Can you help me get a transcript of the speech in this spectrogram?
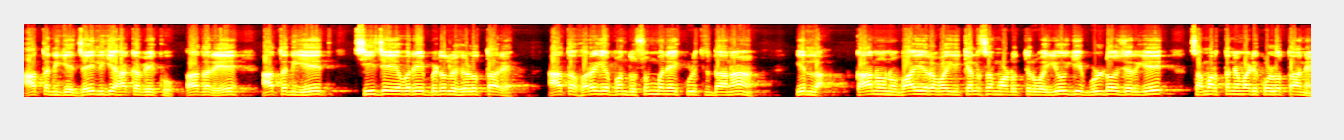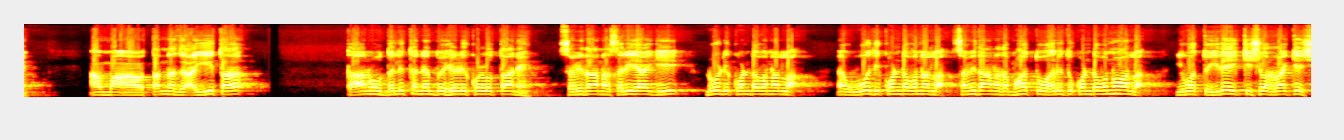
ಆತನಿಗೆ ಜೈಲಿಗೆ ಹಾಕಬೇಕು. ಆದರೆ ಆತನಿಗೆ ಸಿ ಯವರೇ ಬಿಡಲು ಹೇಳುತ್ತಾರೆ. ಆತ ಹೊರಗೆ ಬಂದು ಸುಮ್ಮನೆ ಕುಳಿತಿದ್ದಾನಾ? ಇಲ್ಲ. ಕಾನೂನು ಬಾಹಿರವಾಗಿ ಕೆಲಸ ಮಾಡುತ್ತಿರುವ ಯೋಗಿ ಬುಲ್ಡೋಜರ್ಗೆ ಸಮರ್ಥನೆ ಮಾಡಿಕೊಳ್ಳುತ್ತಾನೆ. ತನ್ನ ಈತ ತಾನು ದಲಿತನೆಂದು ಹೇಳಿಕೊಳ್ಳುತ್ತಾನೆ. ಸಂವಿಧಾನ ಸರಿಯಾಗಿ ನೋಡಿಕೊಂಡವನಲ್ಲ ಓದಿಕೊಂಡವನಲ್ಲ, ಸಂವಿಧಾನದ ಮಹತ್ವ ಅರಿತುಕೊಂಡವನೂ ಅಲ್ಲ. ಇವತ್ತು ಇದೇ ಕಿಶೋರ್ ರಾಕೇಶ್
